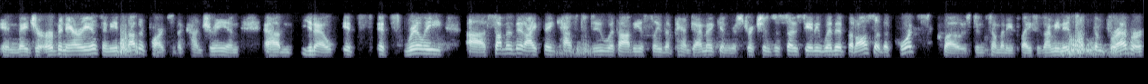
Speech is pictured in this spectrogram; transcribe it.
in major urban areas and even other parts of the country. And um, you know, it's it's really uh, some of it I think has to do with obviously the pandemic and restrictions associated with it, but also the courts closed in so many places. I mean, it took them forever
